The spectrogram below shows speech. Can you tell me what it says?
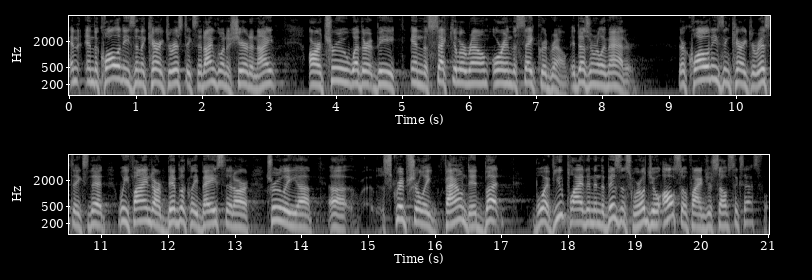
And, and the qualities and the characteristics that I'm going to share tonight are true whether it be in the secular realm or in the sacred realm. It doesn't really matter. They're qualities and characteristics that we find are biblically based, that are truly uh, uh, scripturally founded, but boy, if you apply them in the business world, you'll also find yourself successful.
